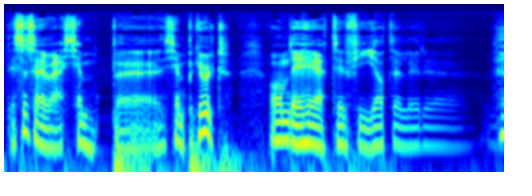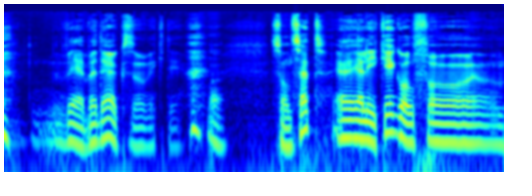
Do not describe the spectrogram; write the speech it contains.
Det syns jeg jo er kjempe, kjempekult. Og om det heter Fiat eller uh, VB, det er jo ikke så viktig. Nei. Sånn sett. Jeg, jeg liker Golf og eh,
